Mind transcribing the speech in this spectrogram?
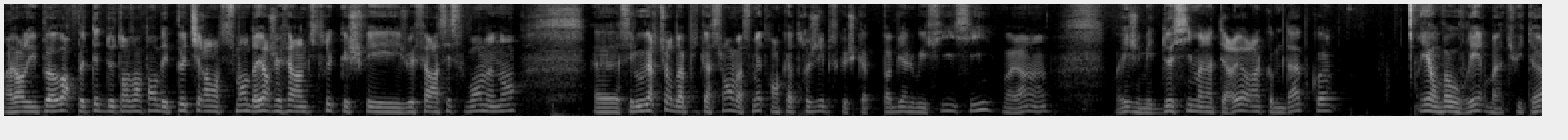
alors il peut y avoir peut-être de temps en temps des petits ralentissements. D'ailleurs, je vais faire un petit truc que je fais, je vais faire assez souvent maintenant. Euh, c'est l'ouverture d'application. On va se mettre en 4G parce que je capte pas bien le Wi-Fi ici. Voilà. Hein. Vous voyez, j'ai mes deux SIM à l'intérieur, hein, comme d'hab, quoi. Et on va ouvrir ben, Twitter.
